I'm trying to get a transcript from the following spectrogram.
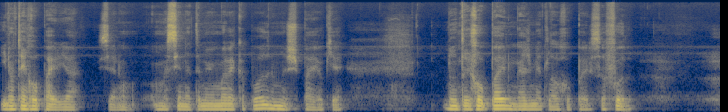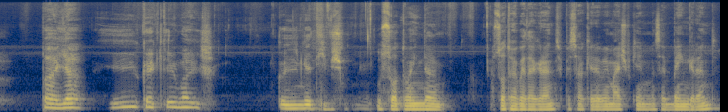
e não tem roupeiro, já. Isso era uma cena também, uma beca podre, mas pá, é o que é. Não tem roupeiro, um gajo mete lá o roupeiro, só foda. Pá, já. E o que é que tem mais? Coisas negativas. O sótão ainda. O sótão é bem grande. Pensava que era bem mais pequeno, mas é bem grande.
